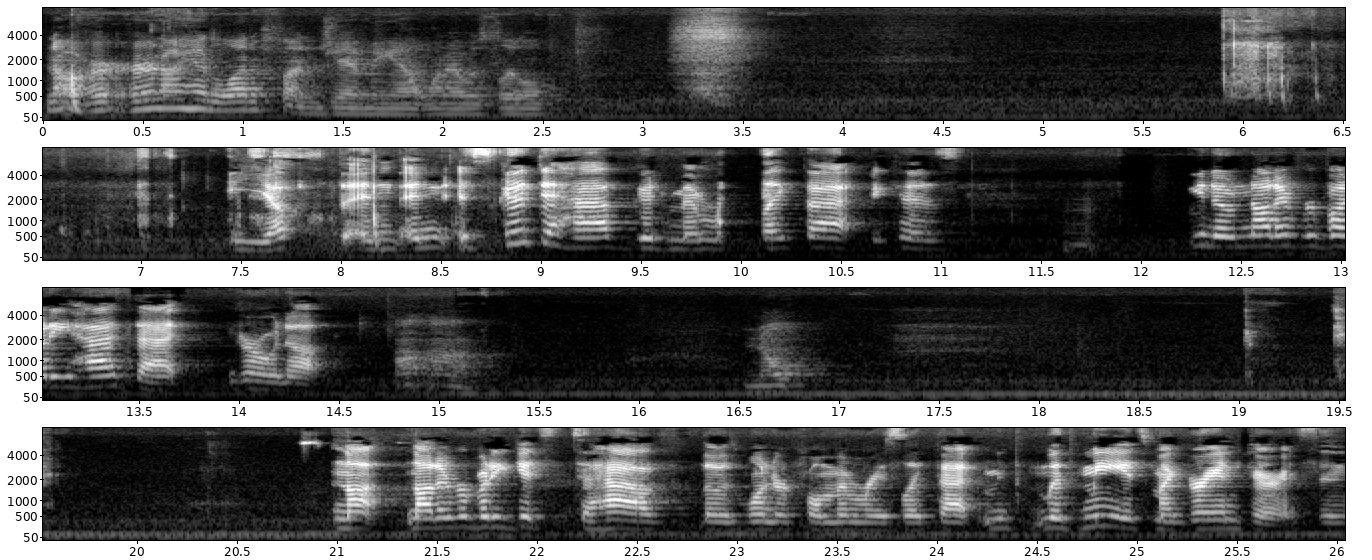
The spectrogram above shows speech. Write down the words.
no, her, her and I had a lot of fun jamming out when I was little. Yep, and and it's good to have good memories like that because you know not everybody has that growing up. Nope. Not not everybody gets to have those wonderful memories like that. With- With me, it's my grandparents, and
